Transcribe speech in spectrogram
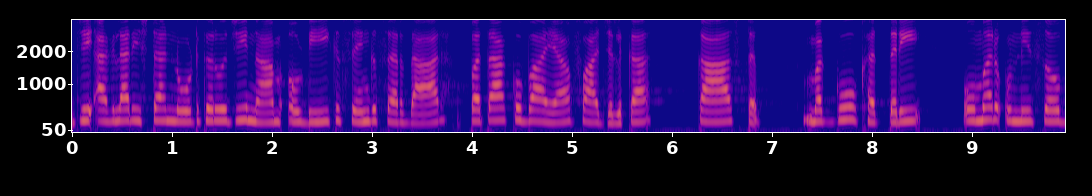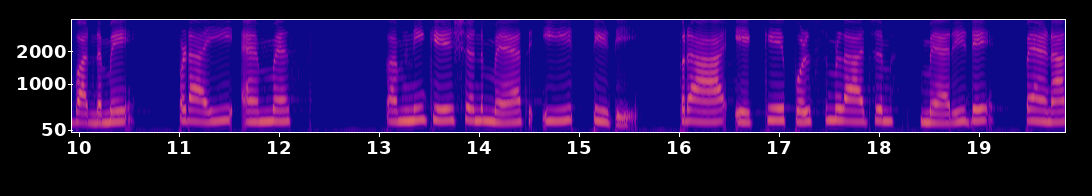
ਜੀ ਅਗਲਾ ਰਿਸ਼ਤਾ ਨੋਟ ਕਰੋ ਜੀ, ਨਾਮ ਔਡੀਕ ਸਿੰਘ ਸਰਦਾਰ, ਪਤਾ ਕੁਬਾਇਆ ਫਾਜ਼ਿਲਕਾ, ਕਾਸਟ, ਮੱਗੂ ਖੱਤਰੀ, ਉਮਰ 1992 ਪੜ੍ਹਾਈ ਐਮਐਸ ਕਮਿਊਨੀਕੇਸ਼ਨ ਮੈਥ ਈਟੀਟੀ ਭਰਾ ਏਕੇ ਪੁਲਿਸ ਮੁਲਾਜ਼ਮ, ਮੈਰਿਡ ਏ, ਭੈਣਾਂ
